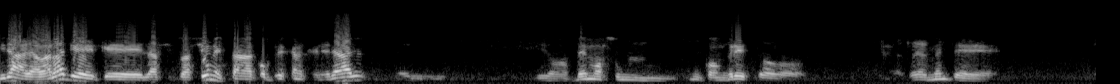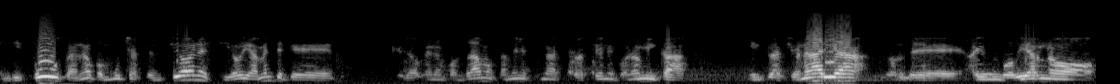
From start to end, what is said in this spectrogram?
Mirá, la verdad que, la situación está compleja en general. digo, vemos un, Congreso realmente en disputa, ¿no? Con muchas tensiones y obviamente que, lo que nos encontramos también es una situación económica inflacionaria, donde hay un gobierno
